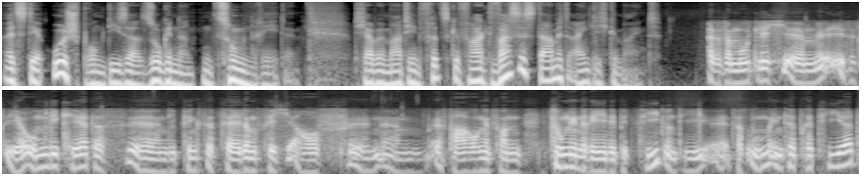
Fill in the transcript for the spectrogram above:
als der Ursprung dieser sogenannten Zungenrede. Ich habe Martin Fritz gefragt, was ist damit eigentlich gemeint? Also vermutlich ähm, ist es eher umgekehrt, dass äh, die Pfingsterzählung sich auf äh, Erfahrungen von Zungenrede bezieht und die etwas uminterpretiert.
